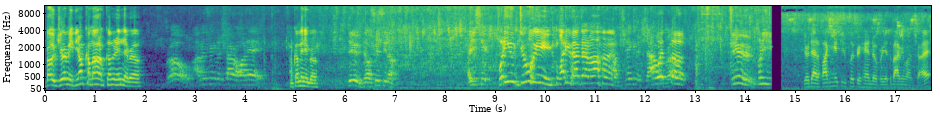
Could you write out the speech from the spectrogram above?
Bro, Jeremy, if you don't come out, I'm coming in there, bro. Bro, I've been taking a shower all day. I'm coming in, bro. Dude, no, seriously don't. Are you serious? What are you doing? Why do you have that on? I'm taking a shower, What bro. the? Dude, what are you? Yo, Dad, if I can get you to flip your hand over, you have to buy me lunch, alright?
